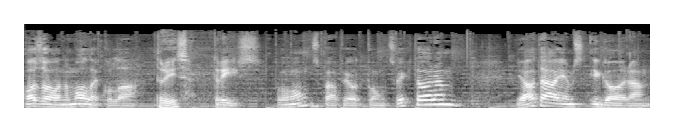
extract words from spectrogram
ozona molekulā? Trīs. Trīs punkts, papildu punkts Viktoram. Jautājums Igoram.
